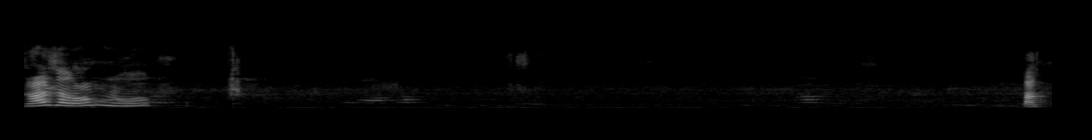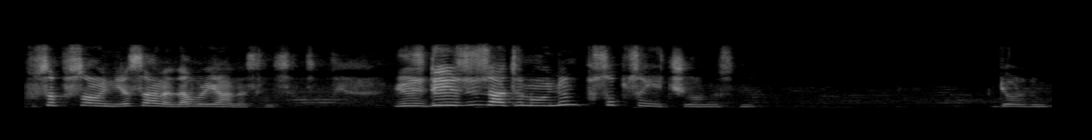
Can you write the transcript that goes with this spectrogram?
Nerede lan bu? Bak pusa pusa oynuyor sonra da vuruyor anasını satayım. Yüzde yüzü zaten oyunun pusa pusa geçiyor anasını. Gördüm.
